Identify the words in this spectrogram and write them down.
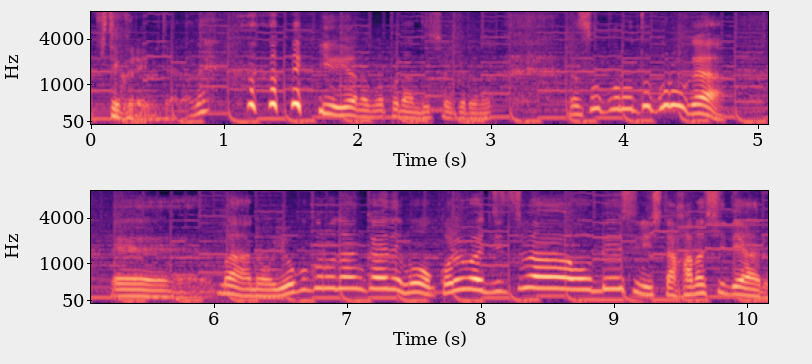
来てくれみたいなね。いうようなことなんでしょうけども。そこのところがえー、まあ、あの予告の段階でもこれは実話をベースにした話である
